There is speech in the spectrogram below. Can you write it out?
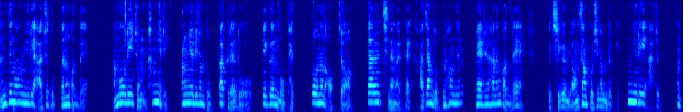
반등 확률이 아주 높다는 건데 아무리 좀 확률이 확률이 좀 높다 그래도 아직은 뭐 100%는 없죠. 투자를 진행할 때 가장 높은 확률을 매매를 하는 건데 그 지금 영상 보시는 분들께 확률이 아주 높은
